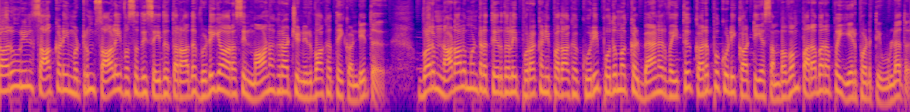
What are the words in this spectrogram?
கரூரில் சாக்கடை மற்றும் சாலை வசதி செய்து தராத விடிய அரசின் மாநகராட்சி நிர்வாகத்தை கண்டித்து வரும் நாடாளுமன்ற தேர்தலை புறக்கணிப்பதாக கூறி பொதுமக்கள் பேனர் வைத்து கருப்பு கொடி காட்டிய சம்பவம் பரபரப்பை ஏற்படுத்தியுள்ளது.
